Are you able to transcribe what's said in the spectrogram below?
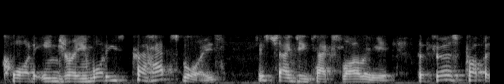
quad injury and what is perhaps, boys, just changing tack slightly here. The first proper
